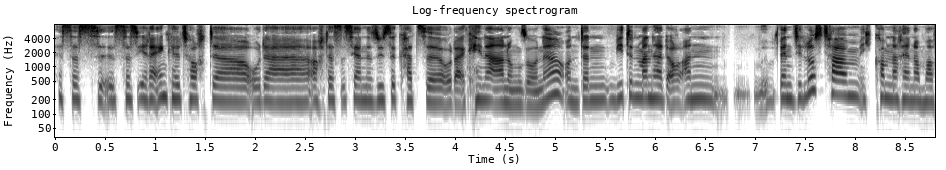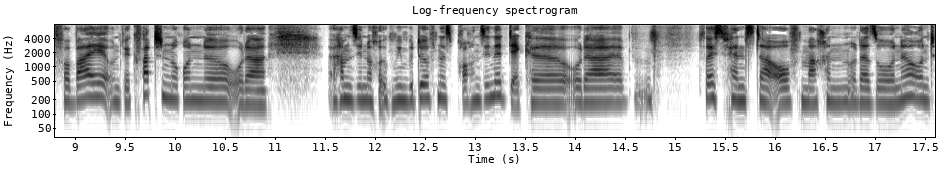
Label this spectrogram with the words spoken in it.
ist das, ist das ihre Enkeltochter oder ach, das ist ja eine süße Katze oder keine Ahnung so, ne? Und dann bietet man halt auch an, wenn sie Lust haben, ich komme nachher nochmal vorbei und wir quatschen eine Runde oder haben sie noch irgendwie ein Bedürfnis, brauchen sie eine Decke oder soll ich das Fenster aufmachen oder so, ne? Und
